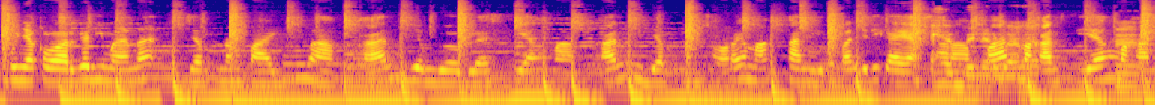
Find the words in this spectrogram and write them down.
punya keluarga di mana jam 6 pagi makan, jam 12 siang makan, jam 6 sore makan gitu kan. Jadi kayak eh, sarapan, eh, makan siang, hmm. makan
